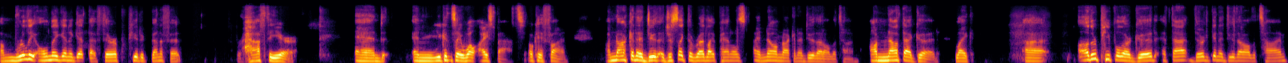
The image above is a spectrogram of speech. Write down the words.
I'm really only going to get that therapeutic benefit for half the year. And and you can say, well, ice baths. Okay, fine. I'm not going to do that. Just like the red light panels, I know I'm not going to do that all the time. I'm not that good. Like uh other people are good at that. They're going to do that all the time.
